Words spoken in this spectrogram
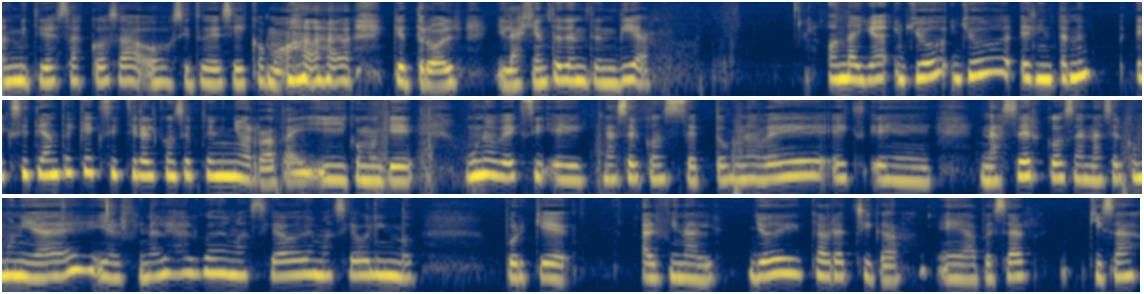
admitir esas cosas o si tú decís como que troll y la gente te entendía. Onda, yo, yo, yo, el internet existía antes que existiera el concepto de niño rata y, como que uno ve eh, nacer conceptos, uno ve eh, nacer cosas, nacer comunidades y al final es algo demasiado, demasiado lindo porque al final yo de cabra chica, eh, a pesar quizás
